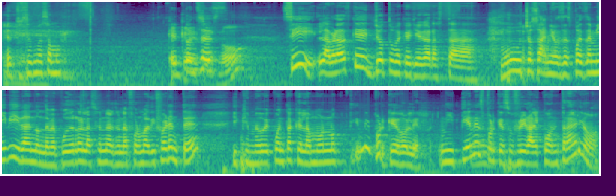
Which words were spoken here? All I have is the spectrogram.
entonces no es amor. entonces, ¿no? Sí, la verdad es que yo tuve que llegar hasta muchos años después de mi vida en donde me pude relacionar de una forma diferente y que me doy cuenta que el amor no tiene por qué doler, ni tienes por qué sufrir, al contrario.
